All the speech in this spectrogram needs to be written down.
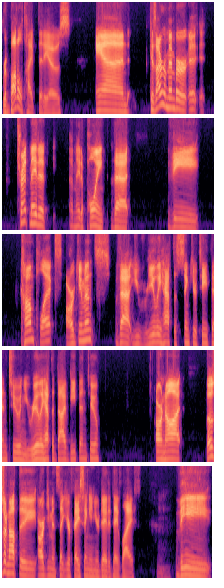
rebuttal type videos, and because I remember it, it- Trent made it uh, made a point that the complex arguments that you really have to sink your teeth into and you really have to dive deep into are not those are not the arguments that you're facing in your day-to-day life Mhm. the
